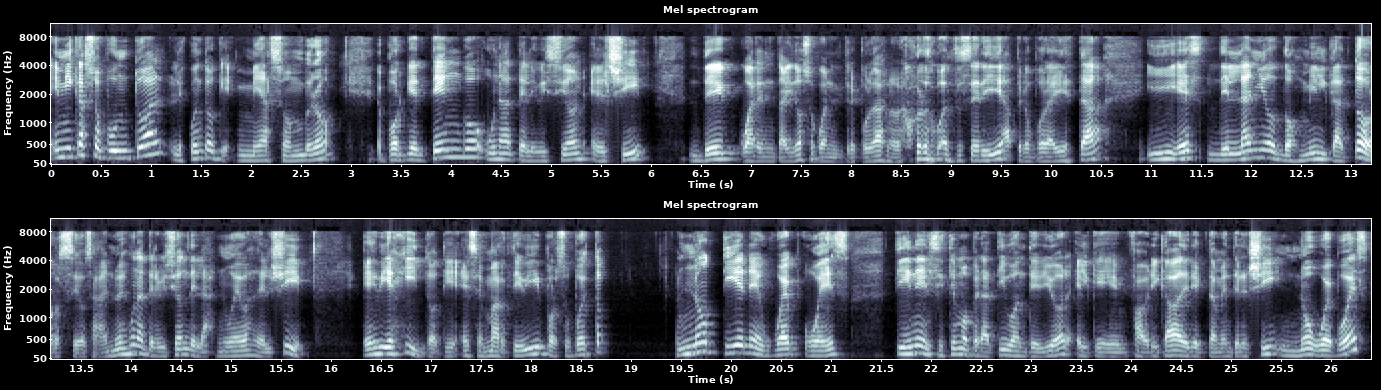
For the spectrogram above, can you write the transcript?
En mi caso puntual, les cuento que me asombró porque tengo una televisión LG de 42 o 43 pulgadas, no recuerdo cuánto sería, pero por ahí está, y es del año 2014, o sea, no es una televisión de las nuevas del G. Es viejito, es Smart TV, por supuesto. No tiene WebOS, tiene el sistema operativo anterior, el que fabricaba directamente el G, no WebOS.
